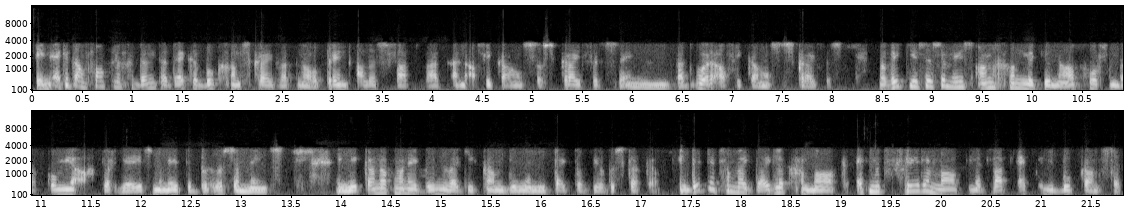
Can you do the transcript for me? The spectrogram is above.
En ek het aanvanklik gedink dat ek 'n boek gaan skryf wat nou omtrent alles vat wat in Afrikaans geskryf is en wat oor Afrikaans geskryf is. Maar weet jy, as 'n mens aangaan met jou navorsing, dan kom jy agter jy is maar net 'n brose mens en jy kan ook maar net doen wat jy kan doen in die tyd op jou beskikking. En dit het vir my duidelik gemaak, ek moet vrede maak met wat ek in die boek kan sit.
